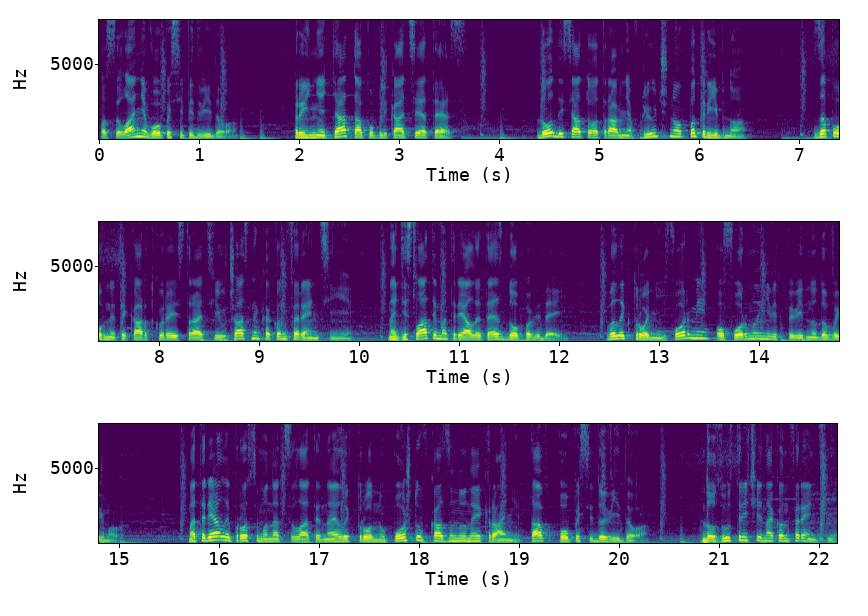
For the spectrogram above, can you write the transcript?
Посилання в описі під відео. Прийняття та публікація тез. До 10 травня включно потрібно заповнити картку реєстрації учасника конференції, надіслати матеріали тест доповідей в електронній формі, оформлені відповідно до вимог. Матеріали просимо надсилати на електронну пошту, вказану на екрані та в описі до відео. До зустрічі на конференції!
